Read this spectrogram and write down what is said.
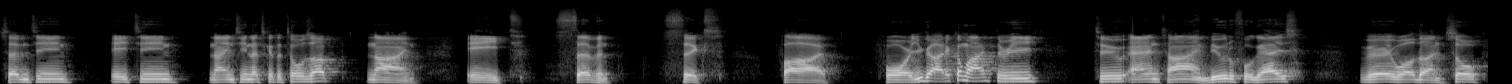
17, 18, 19. Let's get the toes up. 9, 8, 7, 6, 5, 4. You got it. Come on. 3, two, and time. Beautiful, guys. Very well done. So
